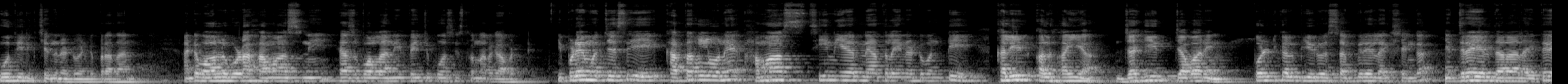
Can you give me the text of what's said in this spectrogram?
హూతీలకు చెందినటువంటి ప్రధాని అంటే వాళ్ళు కూడా హమాస్ని హెజ్బొల్లాని పెంచి పోషిస్తున్నారు కాబట్టి. ఇప్పుడేమొచ్చేసి ఖతర్లోనే హమాస్ సీనియర్ నేతలైనటువంటి Khalil al Hayya Zaher Jabarin పొలిటికల్ బ్యూరో సభ్యులే లక్ష్యంగా ఇజ్రాయెల్ దళాలు అయితే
